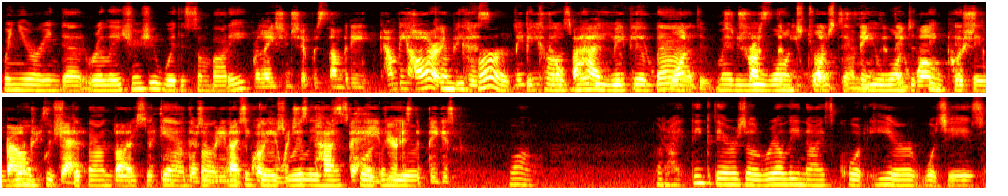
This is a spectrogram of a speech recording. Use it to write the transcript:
when you're in that relationship with somebody, relationship with somebody can be hard can be because hard maybe because you feel bad, maybe you feel you bad, want maybe to you trust want them, to trust you them, you want they to won't think that they the won't push the But boundaries I think again. there's a but really I nice quote here, which really is past quote behavior is the biggest Wow. But I think there's a really nice quote here, which is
